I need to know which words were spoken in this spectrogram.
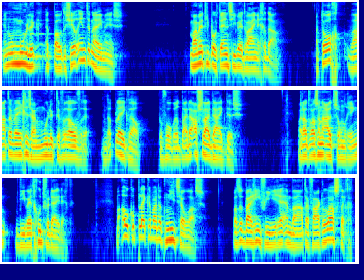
en hoe moeilijk het potentieel in te nemen is. Maar met die potentie werd weinig gedaan. Maar toch, waterwegen zijn moeilijk te veroveren en dat bleek wel, bijvoorbeeld bij de afsluitdijk dus. Maar dat was een uitzondering, die werd goed verdedigd. Maar ook op plekken waar dat niet zo was, was het bij rivieren en water vaak lastig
